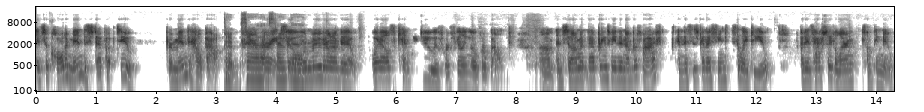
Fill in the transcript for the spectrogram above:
it's a call to men to step up too for men to help out. Um, Sarah, that's all right, so, so we're moving on to what else can we do if we're feeling overwhelmed? Um, and so I'm, that brings me to number five, and this is going to seem silly to you, but it's actually to learn something new.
